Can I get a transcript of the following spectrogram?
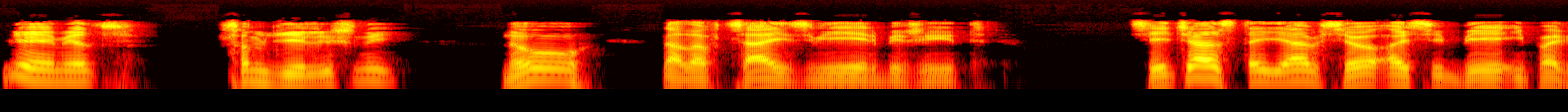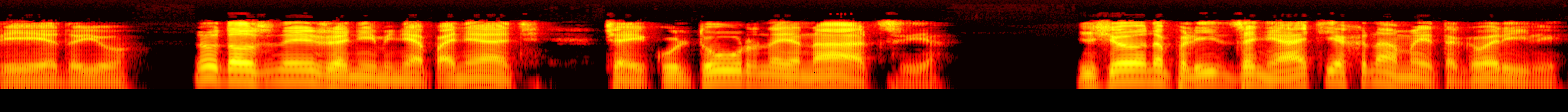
Немец, самделишный. Ну, на ловца и зверь бежит. Сейчас-то я все о себе и поведаю. Ну, должны же они меня понять чай культурная нация. Еще на занятиях нам это говорили.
